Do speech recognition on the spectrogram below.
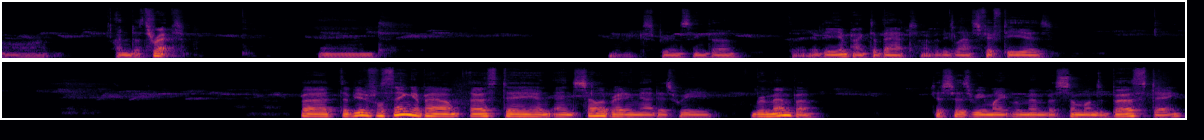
or under threat and experiencing the, the, the impact of that over these last 50 years. But the beautiful thing about Earth Day and, and celebrating that is we remember, just as we might remember someone's birthday,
